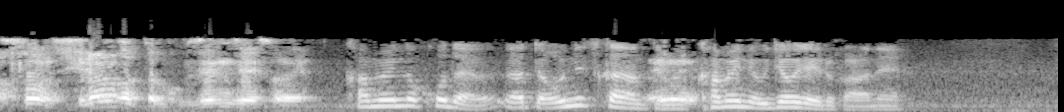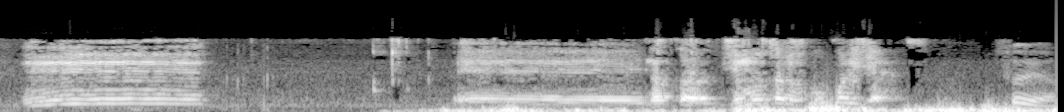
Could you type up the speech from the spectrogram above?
あ、そうなの？知らなかった僕全然それ。仮面の子だよだって鬼塚なんてうん仮面にうじゃうじゃいるからねうーん。えー、なんか地元の誇りじゃないですか。そうよ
